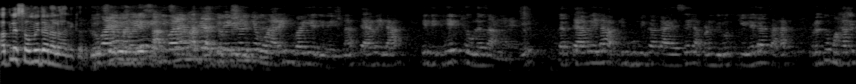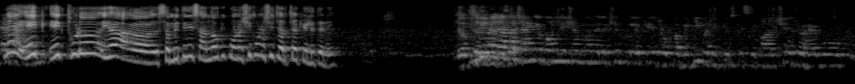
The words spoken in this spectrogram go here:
आपल्या संविधानाला हानिकारक आहे. हिवाळ्यामध्ये लोकसभेमध्ये सात- हिवाळ्यामध्ये सात टप्पे अधिवेशन जे घेतले. होणार आहे हिवाळी अधिवेशनात त्यावेळेला हे विधेयक ठेवलं जाणार आहे तर त्यावेळेला आपली भूमिका काय असेल आपण विरोध केलेलाच आहात परंतु महाविकास नाही एक एक थोडं ह्या समितीने सांगावं की कोणाशी कोणाशी चर्चा केली त्यांनी हिंदी में लोकसभेमध्ये जानना चाहेंगे वन नेशन वन इलेक्शन को लेके जो कमेटी बनी थी उसकी सिफारिशें जो है वो अ,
